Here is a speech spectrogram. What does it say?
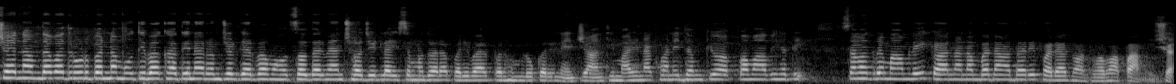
શહેરના અમદાવાદ રોડ પરના મોતીબા ખાતેના રમઝટ ગરબા મહોત્સવ દરમિયાન છ જેટલા ઈસમો દ્વારા પરિવાર પર હુમલો કરીને જાનથી મારી નાખવાની ધમકીઓ આપવામાં આવી હતી. સમગ્ર મામલે કારના નંબરના આધારે ફરિયાદ નોંધવામાં પામી છે.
